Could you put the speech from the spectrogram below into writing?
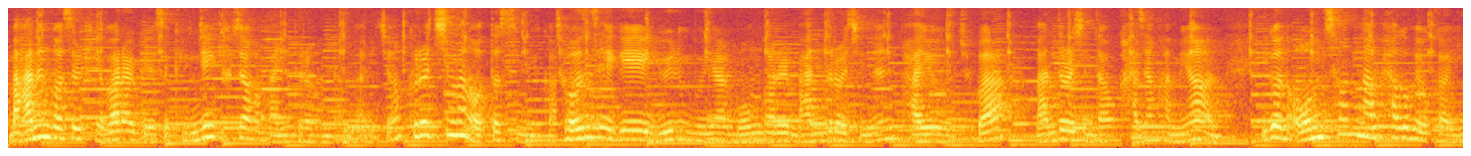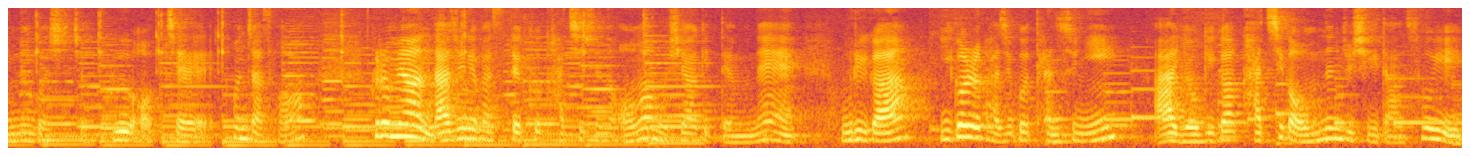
많은 것을 개발하기 위해서 굉장히 투자가 많이 들어간단 말이죠. 그렇지만 어떻습니까? 전 세계에 유일무이한 뭔가를 만들어지는 바이오주가 만들어진다고 가정하면 이건 엄청난 파급 효과가 있는 것이죠. 그 업체 혼자서. 그러면 나중에 봤을 때 그 가치주는 어마무시하기 때문에 우리가 이걸 가지고 단순히 아 여기가 가치가 없는 주식이다 소위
